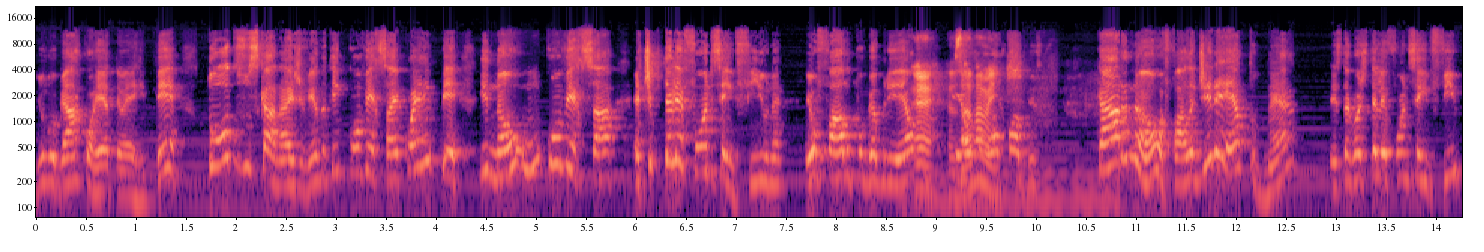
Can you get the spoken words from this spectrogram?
e o lugar correto é o ERP, todos os canais de venda têm que conversar com o ERP, e não um conversar. É tipo telefone sem fio, né? Eu falo pro Gabriel. É, exatamente. Cara, não, fala direto, né? Esse negócio de telefone sem fio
